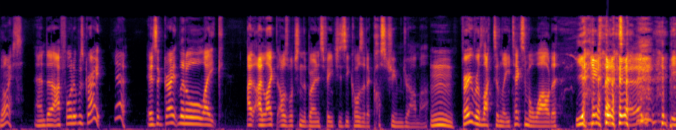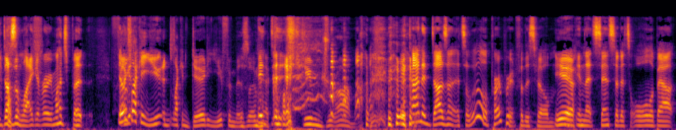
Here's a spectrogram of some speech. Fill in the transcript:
Nice. and uh, I thought it was great. Yeah. It's a great little like. I, I liked. I was watching the bonus features. He calls it a costume drama. Mm. Very reluctantly. It takes him a while to Yeah. use that term. he doesn't like it very much, but Feels like a eu- like a dirty euphemism. It- a costume drama. it kind of doesn't. It's a little appropriate for this film. Yeah. In, in that sense that it's all about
